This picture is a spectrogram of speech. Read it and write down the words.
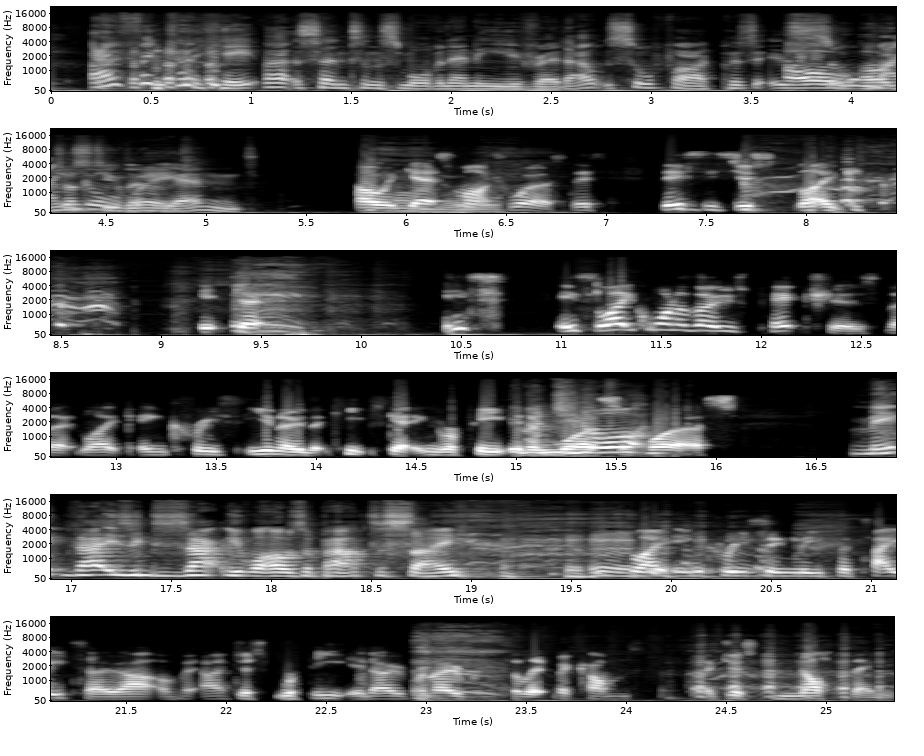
i think i hate that sentence more than any you've read out so far because it is Oh, so oh, just you mangled at wait. the end Oh, it Oh, gets no. much worse. This this is just like it gets it's it's like one of those pictures that like increase you know that keeps getting repeated and Do you know worse and worse. Mick, that is exactly what I was about to say. It's like increasingly potato out of it. I just repeat it over and over until it becomes just nothing.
